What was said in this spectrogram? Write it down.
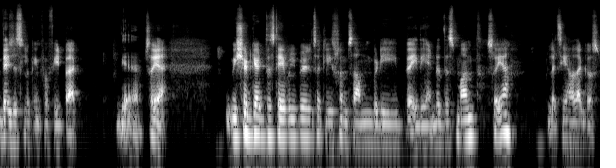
They're just looking for feedback. Yeah. So yeah, we should get the stable builds at least from somebody by the end of this month. So yeah, let's see how that goes.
